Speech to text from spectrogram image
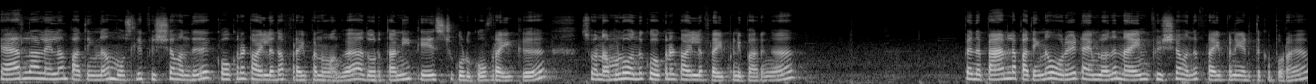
கேரளாலெலாம் பார்த்தீங்கன்னா மோஸ்ட்லி ஃபிஷ்ஷை வந்து கோகனட் ஆயிலில் தான் ஃப்ரை பண்ணுவாங்க. அது ஒரு தனி டேஸ்ட் கொடுக்கும் ஃப்ரைக்கு ஸோ நம்மளும் வந்து கோகனட் ஆயிலில் ஃப்ரை பண்ணி பாருங்கள் இப்போ இந்த பேனில் பார்த்தீங்கன்னா ஒரே டைமில் வந்து நைன் ஃபிஷ்ஷை வந்து ஃப்ரை பண்ணி எடுத்துக்க போகிறேன்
